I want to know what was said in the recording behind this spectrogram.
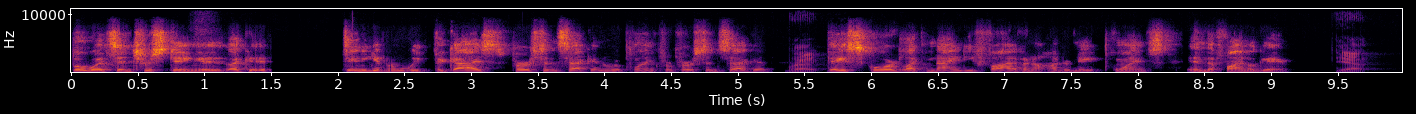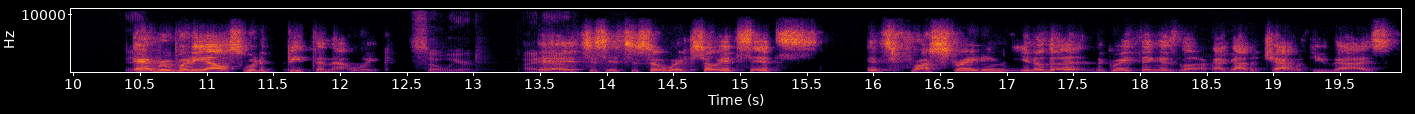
But what's interesting is like it's any given week, the guys first and second who are playing for first and second, Right. they scored like 95 and 108 points in the final game. Yeah. Yeah. Everybody else would have beat them that week. So weird. I know. Yeah, it's just it's just so weird. So it's it's it's frustrating. You know, the the great thing is, look, I got to chat with you guys.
